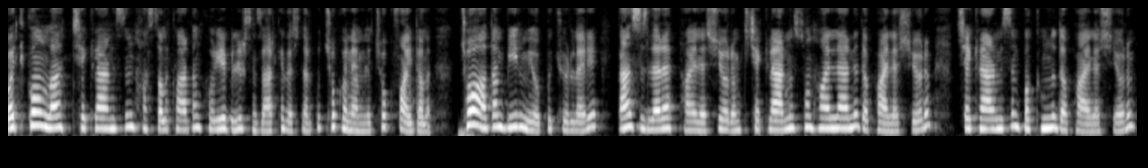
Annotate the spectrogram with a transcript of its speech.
Batikonla çiçeklerinizin hastalıklardan koruyabilirsiniz arkadaşlar. Bu çok önemli, çok faydalı. Çoğu adam bilmiyor bu kürleri. Ben sizlere paylaşıyorum. Çiçeklerimin son hallerini de paylaşıyorum. Çiçeklerimizin bakımını da paylaşıyorum.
